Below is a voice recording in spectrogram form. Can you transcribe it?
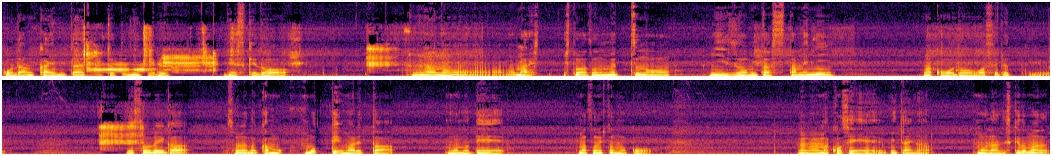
5段階みたいにちょっと似てるですけど、あのーまあ、人はその6つのニーズを満たすために、まあ、行動をするっていう。で、それが、それはなんかも、持って生まれたもので、まあ、その人のこう、うん、まあ、個性みたいなものなんですけど、まあ、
